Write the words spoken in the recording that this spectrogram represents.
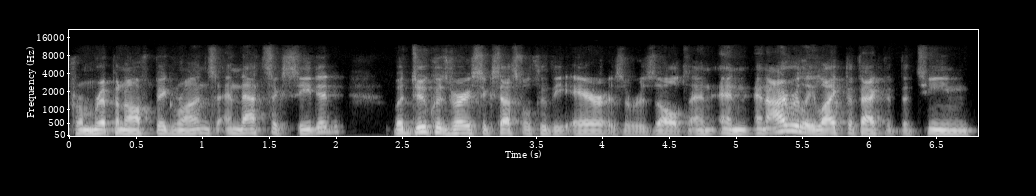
from ripping off big runs, and that succeeded. But Duke was very successful through the air as a result. And and and I really like the fact that the team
